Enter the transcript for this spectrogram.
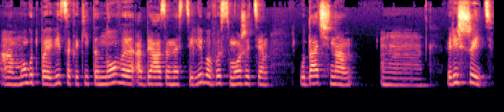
э, могут появиться какие-то новые обязанности, либо вы сможете удачно решить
